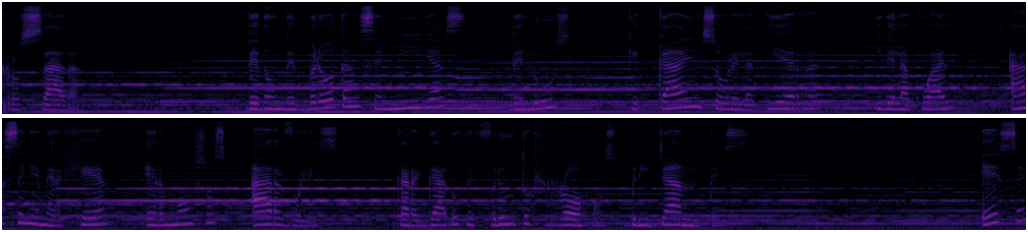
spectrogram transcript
rosada, de donde brotan semillas de luz que caen sobre la tierra y de la cual hacen emerger hermosos árboles cargados de frutos rojos, brillantes. Ese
